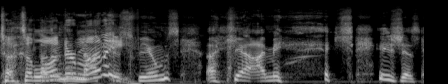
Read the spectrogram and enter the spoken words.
to, to launder money. Fumes. Uh, yeah, I mean, he's just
